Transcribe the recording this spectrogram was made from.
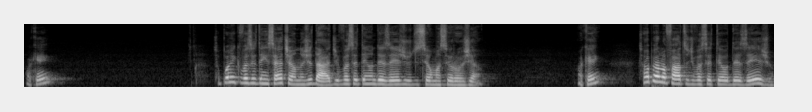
Ok? Suponha que você tem 7 anos de idade e você tem o desejo de ser uma cirurgiã. Ok? Só pelo fato de você ter o desejo,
